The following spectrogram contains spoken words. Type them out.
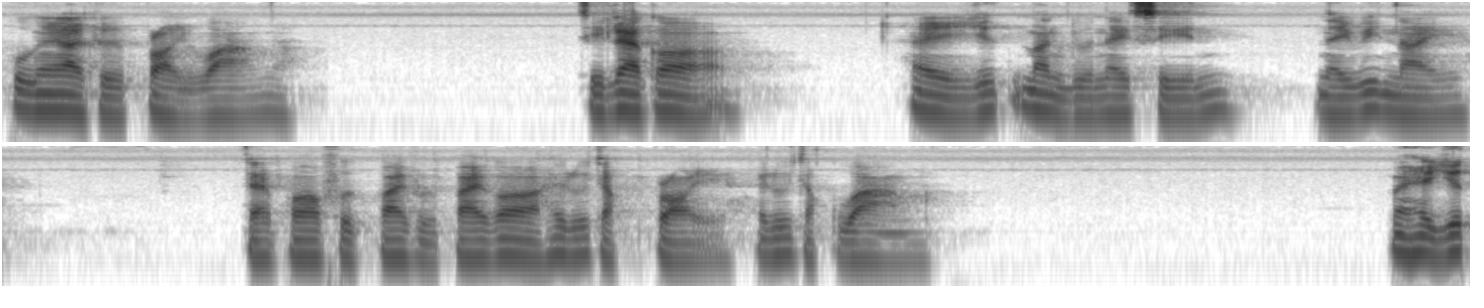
พูดง่ายๆคือปล่อยวางนะ ทีแรกก็ให้ยึดมั่นอยู่ในศีลในวินัย แต่พอฝึกไปฝึกไปก็ให้รู้จักปล่อย ให้รู้จักวาง ไม่ให้ยึด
